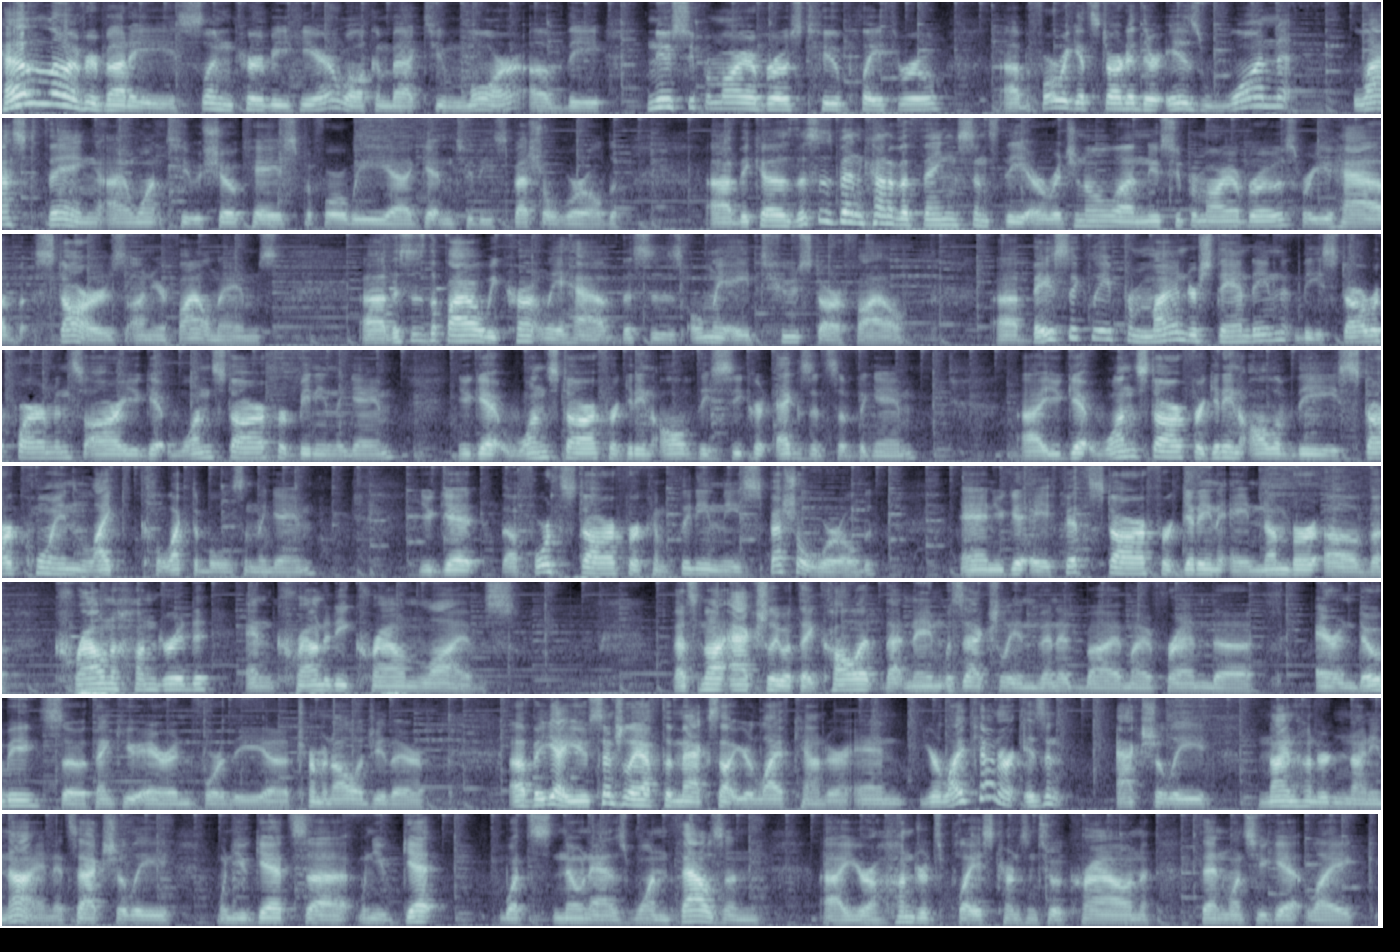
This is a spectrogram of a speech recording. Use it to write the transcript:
Hello everybody, Slim Kirby here. Welcome back to more of the new Super Mario Bros. 2 playthrough. Uh, before we get started, there is one last thing I want to showcase before we uh, get into the special world. Uh, because this has been kind of a thing since the original uh, new Super Mario Bros. where you have stars on your file names. Uh, this is the file we currently have. This is only a two-star file. Uh, basically, from my understanding, the star requirements are you get one star for beating the game, you get one star for getting all of the secret exits of the game, uh, you get one star for getting all of the star coin-like collectibles in the game, you get a fourth star for completing the special world, and you get a fifth star for getting a number of Crown 100 and Crownity Crown lives. That's not actually what they call it. That name was actually invented by my friend uh, Aaron Doby, so thank you, Aaron, for the uh, terminology there. Uh, but yeah, you essentially have to max out your life counter, and your life counter isn't actually 999. It's actually when you get uh, when you get what's known as 1,000, uh, your hundreds place turns into a crown. Then once you get like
